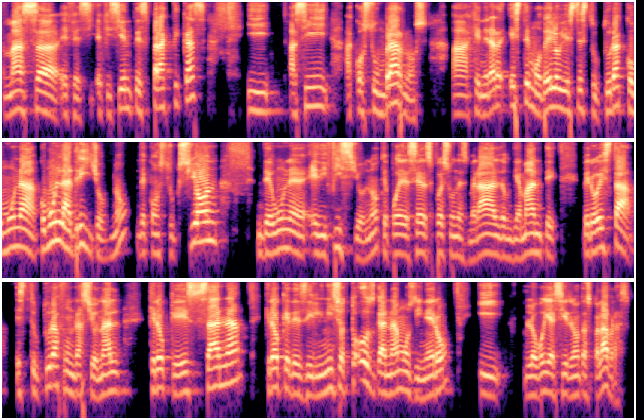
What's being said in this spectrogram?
más ah, eficientes prácticas y así acostumbrarnos a generar este modelo y esta estructura como, una, como un ladrillo, ¿no? De construcción de un eh, edificio, ¿no? Que puede ser después un esmeralda, un diamante, pero esta estructura fundacional creo que es sana, creo que desde el inicio todos ganamos dinero y lo voy a decir en otras palabras,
